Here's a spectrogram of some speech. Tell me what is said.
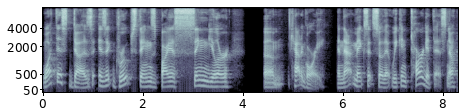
What this does is it groups things by a singular um, category. And that makes it so that we can target this. Now,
